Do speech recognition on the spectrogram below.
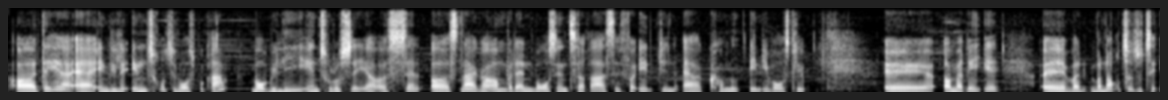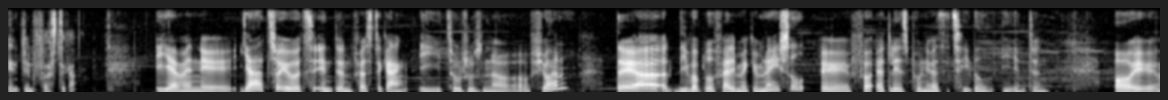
Og det her er en lille intro til vores program, hvor vi lige introducerer os selv og snakker om, hvordan vores interesse for Indien er kommet ind i vores liv. Øh, og Marie, øh, hvornår tog du til Indien første gang? Jamen, øh, jeg tog jo til Indien første gang i 2014, da jeg lige var blevet færdig med gymnasiet øh, for at læse på universitetet i Indien. Og, øh,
